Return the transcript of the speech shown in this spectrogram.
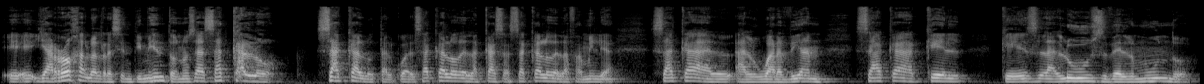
y arrójalo al resentimiento, ¿no? O sea, sácalo Sácalo tal cual, sácalo de la casa, sácalo de la familia, saca al, al guardián, saca aquel que es la luz del mundo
